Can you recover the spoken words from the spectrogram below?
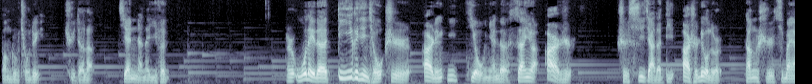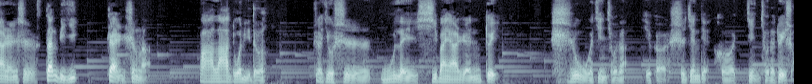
帮助球队取得了艰难的一分。而吴磊的第一个进球是二零一九年的三月二日，是西甲的第二十六轮，当时西班牙人是三比一战胜了巴拉多里德，这就是吴磊西班牙人队十五个进球的一个时间点和进球的对手。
